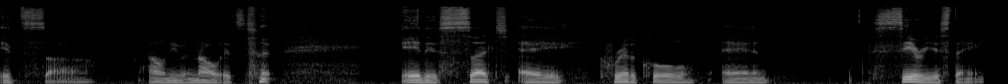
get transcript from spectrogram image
it's uh, I don't even know. It's it is such a critical and serious thing,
